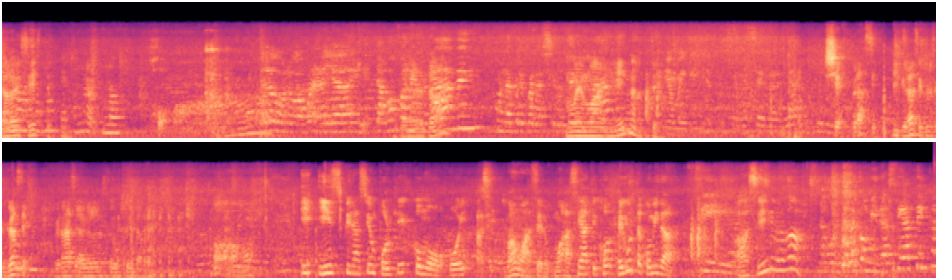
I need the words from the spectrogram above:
ya lo hiciste. Estamos con el ramen, con la preparación Me imagínate. Chef, gracias. Gracias, gracias, gracias. Gracias, agradezco a usted también. Oh. Y inspiración, porque como hoy, así, vamos a hacerlo, como asiático. ¿Te gusta comida Sí, así, verdad? nos gusta la comida asiática,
